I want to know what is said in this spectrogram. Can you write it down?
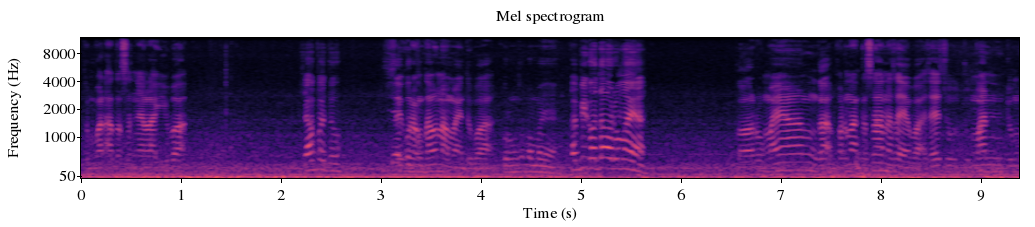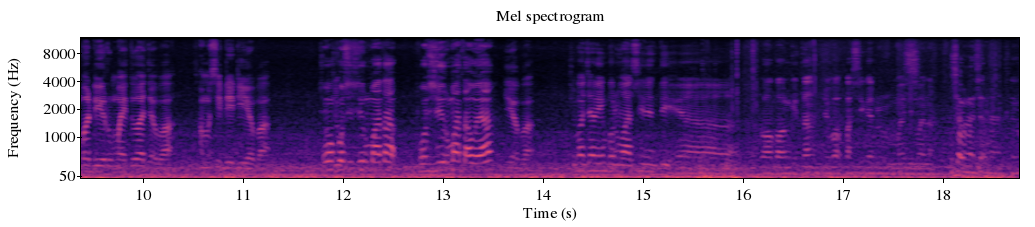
tempat atasannya lagi pak, Siapa tuh? saya kurang tahu nama itu pak. kurang tahu namanya Tapi kau tahu rumahnya? Kalau rumahnya nggak pernah ke sana saya pak, saya cu- cuman jumpa di rumah itu aja pak, sama si Dedi ya pak, cuma posisi rumah tak posisi rumah tahu ya iya pak. Coba cari informasi nanti ya kawan-kawan kita coba pastikan rumah di mana. siapa siapa Saya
